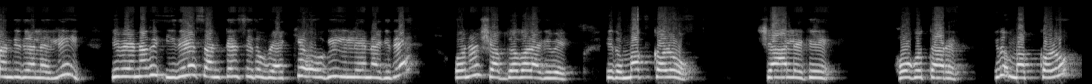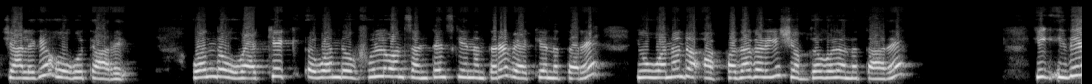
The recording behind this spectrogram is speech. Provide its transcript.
ಬಂದಿದೆಯಲ್ಲ ಇಲ್ಲಿ? ಇವೇನಾದ್ರು ಇದೇ ಸೆಂಟೆನ್ಸ್ ಇದು ವ್ಯಾಖ್ಯೆ ಹೋಗಿ ಇಲ್ಲಿ ಏನಾಗಿದೆ? ಒಂದೊಂದು ಶಬ್ದಗಳಾಗಿವೆ. ಇದು ಮಕ್ಕಳು ಶಾಲೆಗೆ ಹೋಗುತ್ತಾರೆ. ಇದು ಮಕ್ಕಳು ಶಾಲೆಗೆ ಹೋಗುತ್ತಾರೆ. ಒಂದು ವಾಕ್ಯ ಒಂದು ಫುಲ್ ಒಂದು ಸೆಂಟೆನ್ಸ್ಗೆ ಏನಂತಾರೆ? ವ್ಯಾಖ್ಯೆ ಅನ್ನುತ್ತಾರೆ. ಇವು ಒಂದೊಂದು ಪದಗಳಿಗೆ ಶಬ್ದಗಳು ಅನ್ನುತ್ತಾರೆ. ಈಗ ಇದೇ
